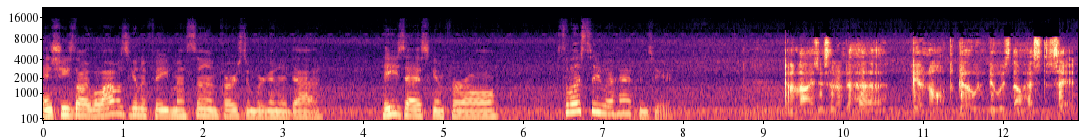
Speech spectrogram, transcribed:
And she's like, Well, I was going to feed my son first and we're going to die. He's asking for all. So let's see what happens here. And Elijah said unto her, Fear not, go and do as thou hast said.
